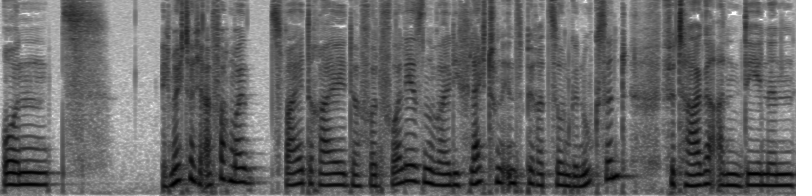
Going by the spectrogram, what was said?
Und ich möchte euch einfach mal zwei, drei davon vorlesen, weil die vielleicht schon Inspiration genug sind für Tage, an denen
